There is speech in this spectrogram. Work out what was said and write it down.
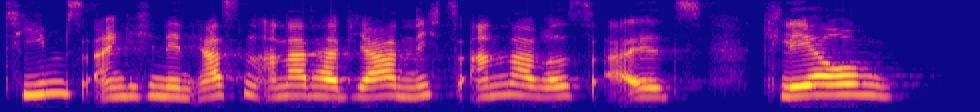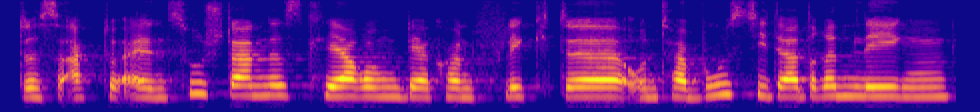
Teams eigentlich in den ersten anderthalb Jahren nichts anderes als Klärung des aktuellen Zustandes, Klärung der Konflikte und Tabus, die da drin liegen,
